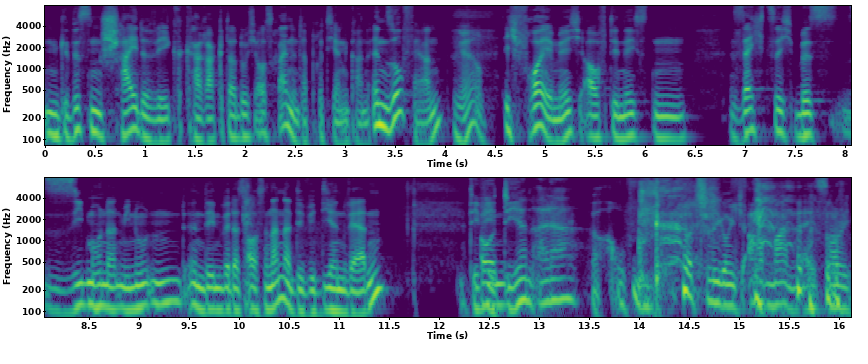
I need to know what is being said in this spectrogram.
einen gewissen Scheideweg-Charakter durchaus reininterpretieren kann. Insofern, Ja. ich freue mich auf die nächsten 60 bis 700 Minuten, in denen wir das auseinander dividieren werden. Dividieren, Alter? Hör auf. Entschuldigung, ich, oh Mann, ey, sorry.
